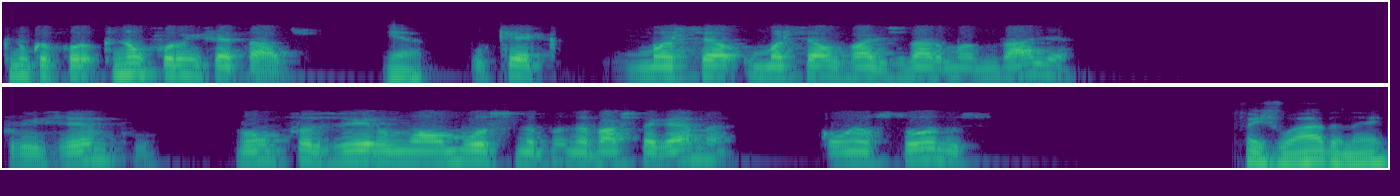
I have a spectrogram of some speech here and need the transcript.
que, nunca foram, que não foram infectados. Yeah. O que é que o Marcelo, o Marcelo vai-lhes dar uma medalha? Por exemplo, vão fazer um almoço na, na vasta gama com eles todos? Feijoada, né?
